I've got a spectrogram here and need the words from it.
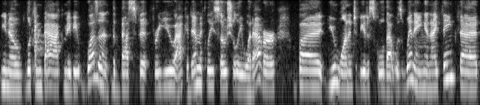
you know looking back maybe it wasn't the best fit for you academically socially whatever but you wanted to be at a school that was winning. And I think that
